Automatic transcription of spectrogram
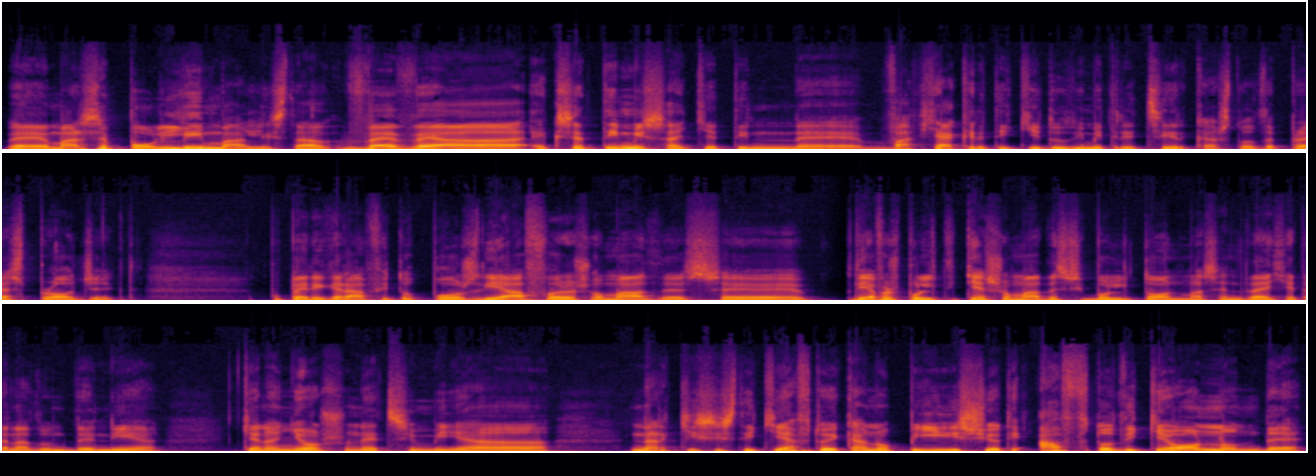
Ε, μ' άρεσε πολύ μάλιστα. Βέβαια εξετίμησα και την ε, βαθιά κριτική του Δημήτρη Τσίρκα στο The Press Project που περιγράφει το πώς διάφορες ομάδες, ε, διάφορες πολιτικές ομάδες συμπολιτών μας ενδέχεται να δουν την ταινία και να νιώσουν έτσι μια ναρκισιστική αυτοικανοποίηση ότι αυτοδικαιώνονται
